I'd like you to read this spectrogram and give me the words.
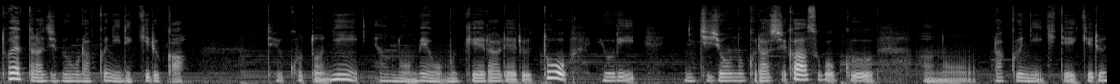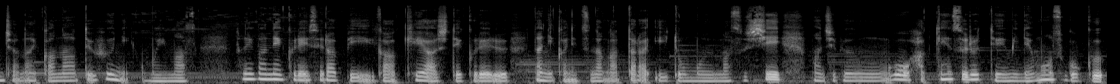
どうやったら自分を楽にできるかっていうことにあの目を向けられるとより日常の暮らしがすごくあの楽に生きていけるんじゃないかなというふうに思います。それがねクレイセラピーがケアしてくれる何かにつながったらいいと思いますし、まあ、自分を発見するっていう意味でもすごく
